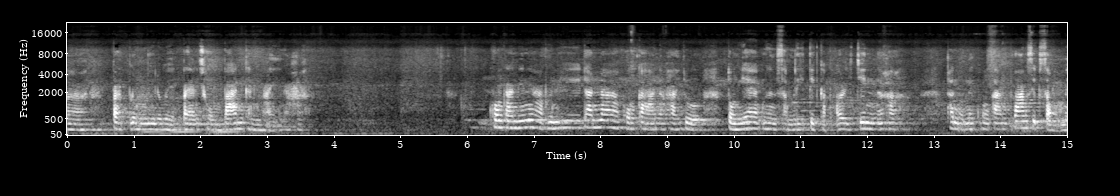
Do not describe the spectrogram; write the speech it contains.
มาปรับปรุงรีโนเวทแปลงโฉมบ้านกันใหม่นะคะ ครงการนี้เนี่ยค่ะพื้นที่ด้านหน้าโครงการนะคะ อยู่ตรงแยกเนินสำลีติดกับออริจินนะคะ ถนนในโครงการกว้าง 12 เม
